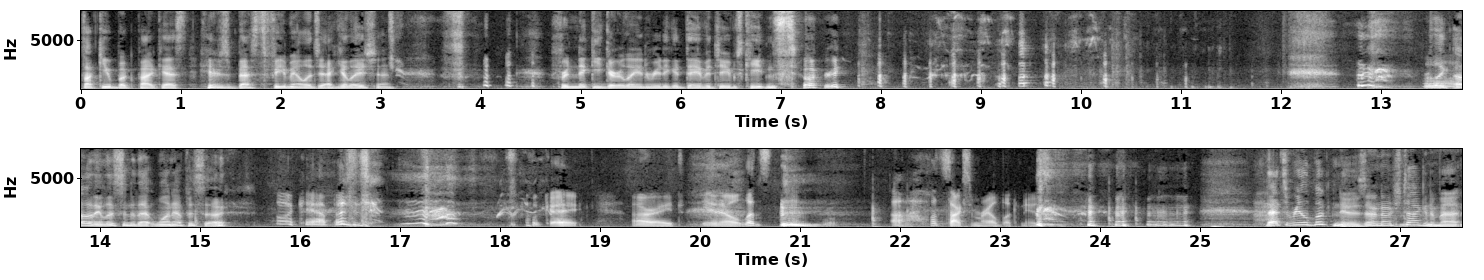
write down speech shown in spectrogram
"Fuck you, book podcast. Here's best female ejaculation for Nikki Guerlain reading a David James Keaton story." We're like, oh, they listened to that one episode. fuck happened? okay. All right, you know, let's uh, let's talk some rail book news. That's real book news. I don't know what you're talking about.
